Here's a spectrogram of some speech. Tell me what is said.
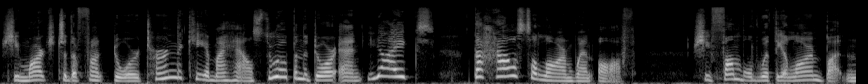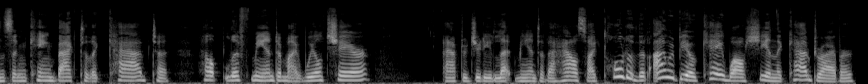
She marched to the front door, turned the key of my house, threw open the door, and yikes! The house alarm went off. She fumbled with the alarm buttons and came back to the cab to help lift me into my wheelchair. After Judy let me into the house, I told her that I would be okay while she and the cab driver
